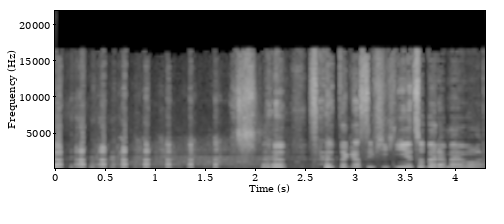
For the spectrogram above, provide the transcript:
tak asi všichni něco bereme, vole.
